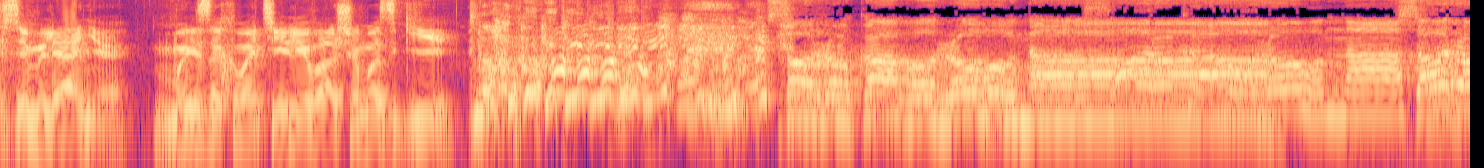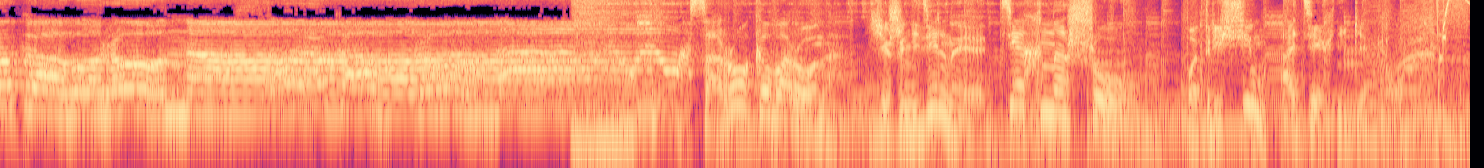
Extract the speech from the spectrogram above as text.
Земляне, мы захватили ваши мозги. Сорока ворона, сорока ворона, сорока ворона, сорока ворона. Сорока Ворона. Еженедельное техношоу. Потрещим о технике.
